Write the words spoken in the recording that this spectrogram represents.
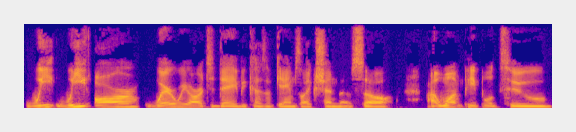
we we are where we are today because of games like Shenmue. So I want people to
